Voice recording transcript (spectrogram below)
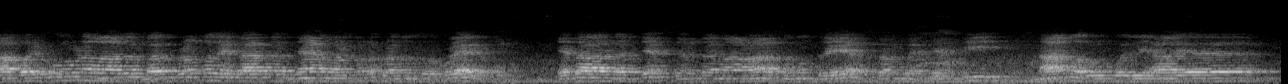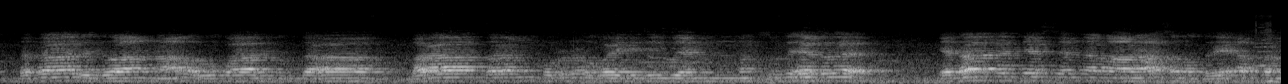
ಆ ಪರಿಪೂರ್ಣವಾದ ಬ್ರಹ್ಮದ ಯಥಾರ್ಥ ಜ್ಞಾನ ಮಾಡ್ಕೊಂಡು यथा चन्द्रमाणा समुद्रे हस्तं गच्छन्ति नामरूपविहाय तथा विद्वान् नामरूपादिमुक्तः परान्तरं पुरुषमुपैति दिव्यन् सुभेतद यथा नद्यश्चन्द्रमाणा समुद्रे हस्तं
